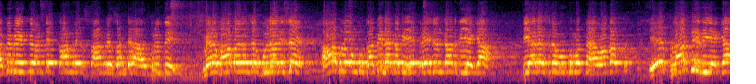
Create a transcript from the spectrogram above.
అభివృద్ధి అంటే కాంగ్రెస్ కాంగ్రెస్ అంటే అభివృద్ధి मेरा महाभाइयों से गुजारिश है आप लोगों को कभी ना कभी एक रेशन कार्ड दिए क्या टीआरएस ने हुकूमत में है वक्त एक प्लाट दे दिए क्या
